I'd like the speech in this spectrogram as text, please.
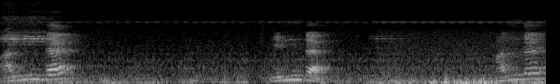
அந்த இந்த. அந்த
